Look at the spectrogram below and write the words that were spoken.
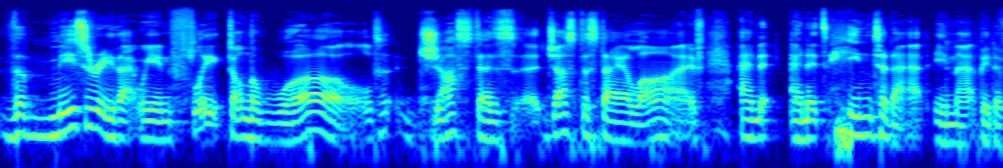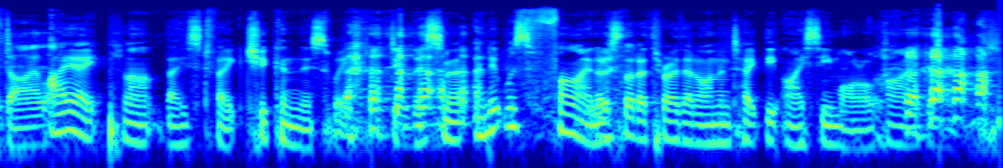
the misery that we inflict on the world just as just to stay alive and and it's hinted at in that bit of dialogue. I ate plant based fake chicken this week, dear listener, and it was fine. I just thought I'd throw that on and take the icy moral high ground.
